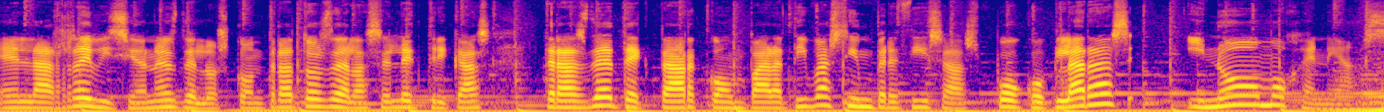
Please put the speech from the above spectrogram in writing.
en las revisiones de los contratos de las eléctricas tras detectar comparativas imprecisas, poco claras y no homogéneas.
